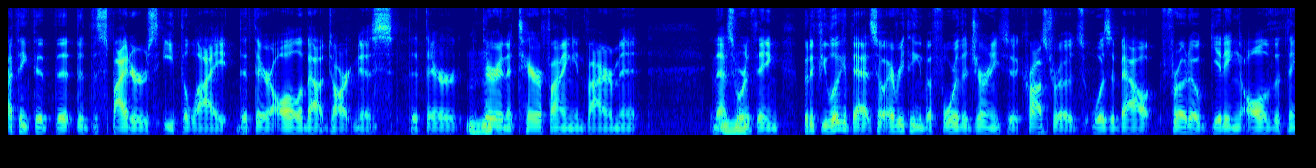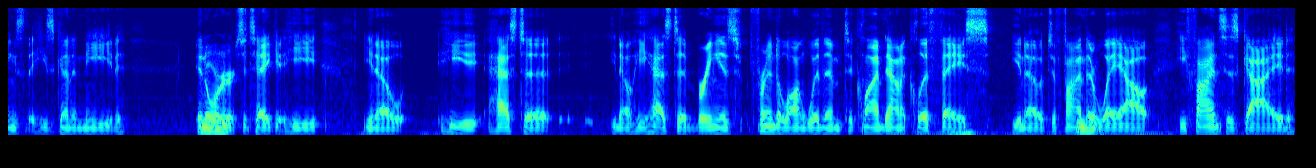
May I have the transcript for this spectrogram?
I think that the, that the spiders eat the light. That they're all about darkness. That they're mm-hmm. they're in a terrifying environment and that mm-hmm. sort of thing. But if you look at that, so everything before the journey to the crossroads was about Frodo getting all of the things that he's going to need in mm-hmm. order to take it. He, you know, he has to, you know, he has to bring his friend along with him to climb down a cliff face, you know, to find mm-hmm. their way out. He finds his guide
